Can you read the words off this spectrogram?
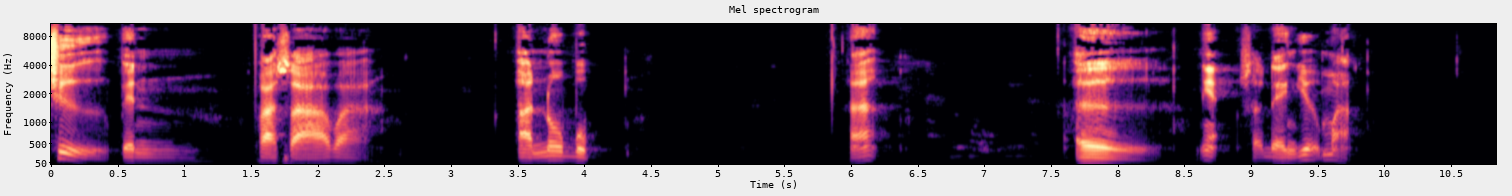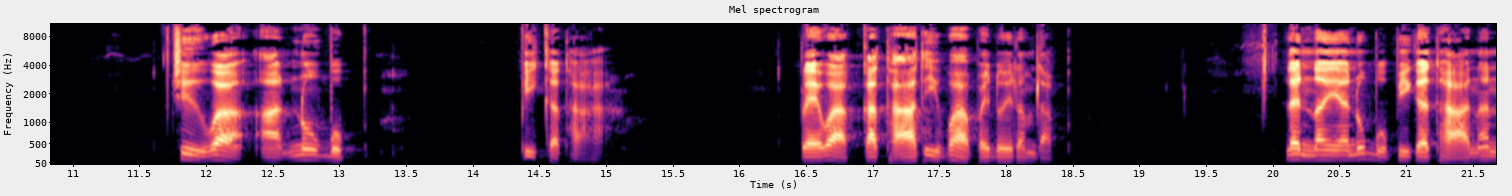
ชื่อเป็นภาษาว่าอนุบุปฮะเออ เนี่ย แสดงเยอะมาก ชื่อว่าอนุบุปปิกถา แปลว่ากถาที่ว่าไปโดยลำดับ และในอนุบุปปิกถานั้น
